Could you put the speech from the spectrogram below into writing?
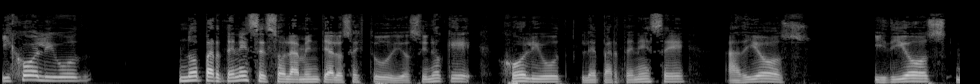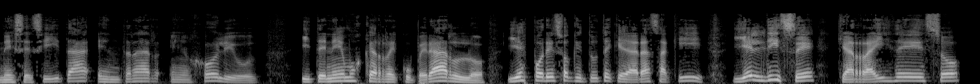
y Hollywood no pertenece solamente a los estudios, sino que Hollywood le pertenece a Dios y Dios necesita entrar en Hollywood y tenemos que recuperarlo. Y es por eso que tú te quedarás aquí. Y él dice que a raíz de eso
